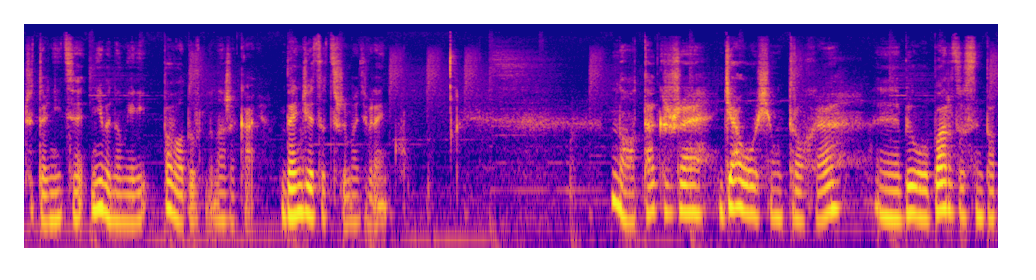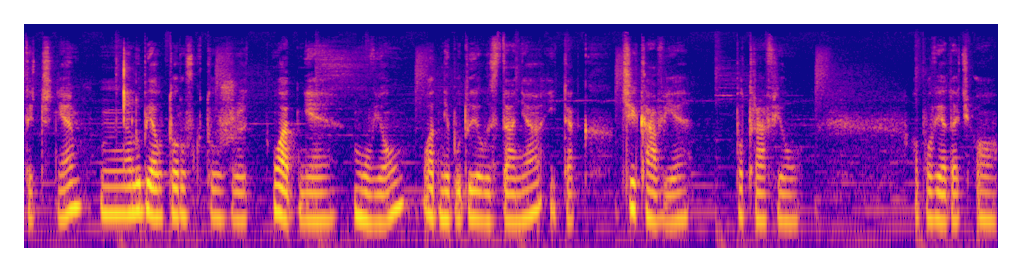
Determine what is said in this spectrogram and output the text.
czytelnicy nie będą mieli powodów do narzekania. Będzie to trzymać w ręku. No, także działo się trochę. y, Było bardzo sympatycznie. Mm, Lubię autorów, którzy ładnie mówią, ładnie budują zdania i tak ciekawie potrafią opowiadać o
